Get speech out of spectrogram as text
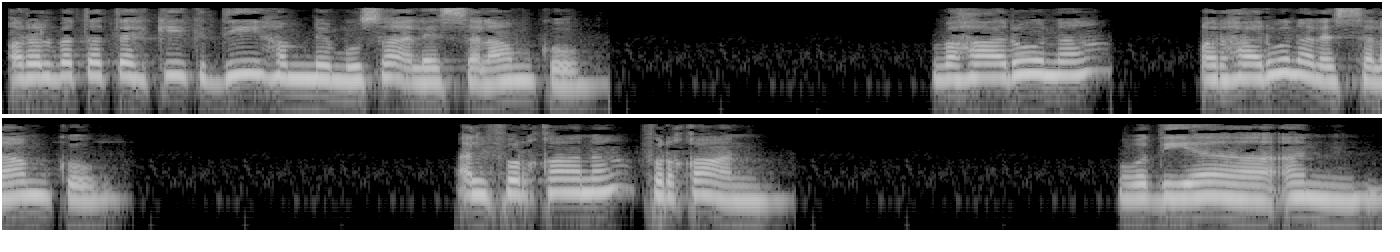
اور البتہ تحقیق دی ہم نے موسا علیہ السلام کو۔ وہ ہارون اور ہارون علیہ السلام کو۔ الفرقان، فرقان۔ وہ دیا ان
